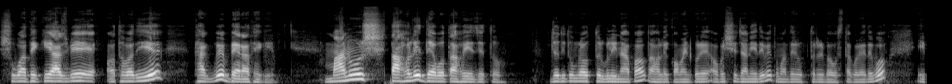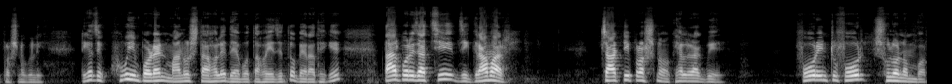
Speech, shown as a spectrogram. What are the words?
সুবা থেকে আসবে অথবা দিয়ে থাকবে বেড়া থেকে। মানুষ তাহলে দেবতা হয়ে যেত। যদি তোমরা উত্তরগুলি না পাও, তাহলে কমেন্ট করে অবশ্যই জানিয়ে দেবে, তোমাদের উত্তরের ব্যবস্থা করে দেবো এই প্রশ্নগুলি। ঠিক আছে? খুবই ইম্পর্ট্যান্ট মানুষ তাহলে দেবতা হয়ে যেত বেড়া থেকে। তারপরে যাচ্ছি যে গ্রামার চারটি প্রশ্ন খেয়াল রাখবে। ফোর ইন্টু ফোর ষোলো নম্বর।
